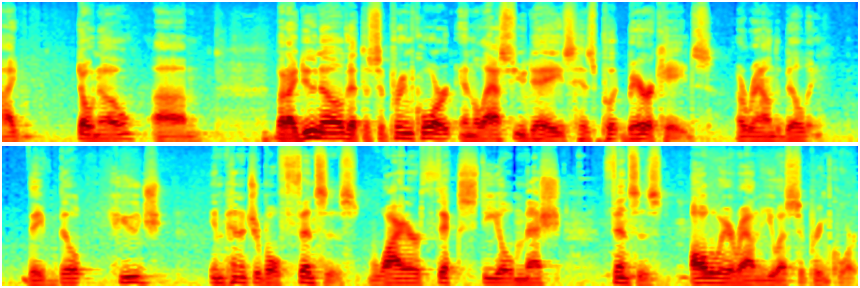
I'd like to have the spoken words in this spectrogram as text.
I don't know, um, but I do know that the Supreme Court in the last few days has put barricades around the building. They've built huge, impenetrable fences, wire, thick steel mesh fences all the way around the U.S. Supreme Court.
